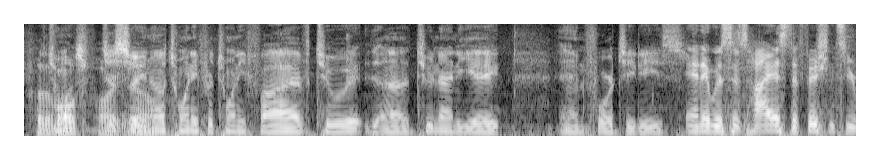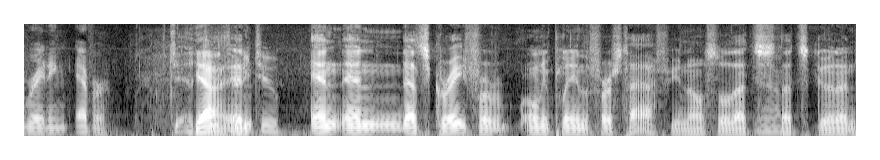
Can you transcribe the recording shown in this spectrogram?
for the Tw- most part. Just so you know, know 20 for 25, two, uh, 298, and four TDs. And it was his highest efficiency rating ever. T- uh, yeah, and, and and that's great for only playing the first half, you know. So that's yeah. that's good, and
